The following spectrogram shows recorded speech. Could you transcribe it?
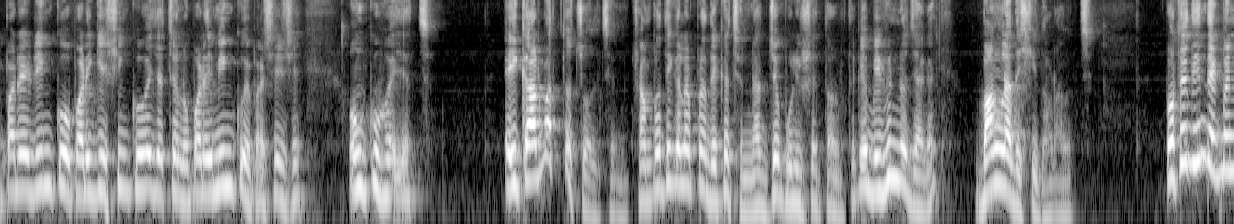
এপারে রিঙ্কু, ওপারে গিয়ে সিঙ্কু হয়ে যাচ্ছেন, ওপারে মিঙ্কু, এপাশে এসে অঙ্কু হয়ে যাচ্ছে। এই কারবার তো চলছেন সাম্প্রতিকাল আপনারা দেখেছেন, রাজ্য পুলিশের তরফ থেকে বিভিন্ন জায়গায় বাংলাদেশি ধরা হচ্ছে। প্রতিদিন দেখবেন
